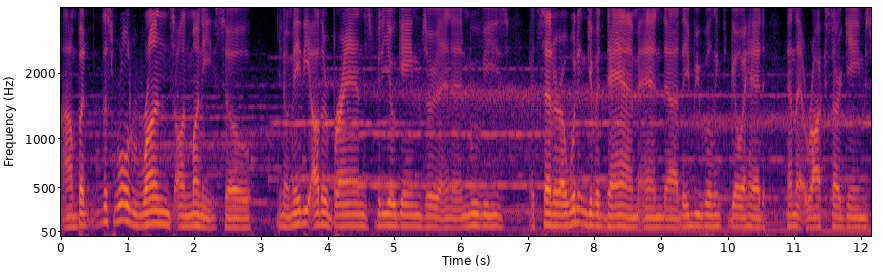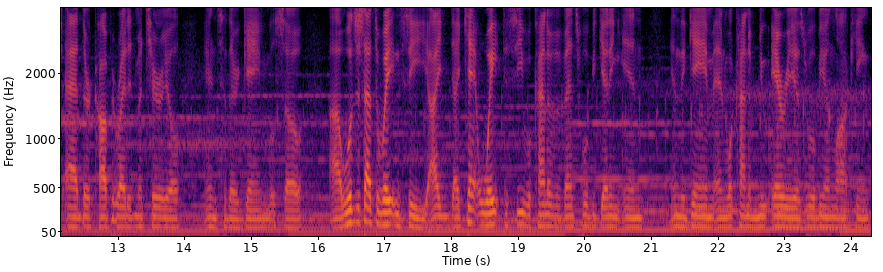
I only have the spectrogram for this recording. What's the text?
Um, but this world runs on money, so you know, maybe other brands, video games, or and, and movies, etc., wouldn't give a damn, and uh, they'd be willing to go ahead and let Rockstar Games add their copyrighted material into their game. So uh, we'll just have to wait and see. I I can't wait to see what kind of events we'll be getting in in the game and what kind of new areas we'll be unlocking.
